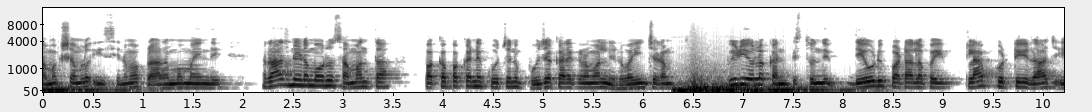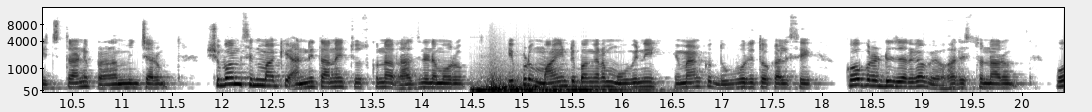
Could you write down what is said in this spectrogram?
సమక్షంలో ఈ సినిమా ప్రారంభమైంది. రాజ్ నిడమోరు సమంత పక్కపక్కనే కూర్చొని పూజా కార్యక్రమాలు నిర్వహించడం వీడియోలో కనిపిస్తుంది. దేవుడి పటాలపై క్లాప్ కొట్టి రాజ్ ఈ చిత్రాన్ని ప్రారంభించారు. శుభం సినిమాకి అన్ని తానే చూసుకున్న రాజనిడమూరు ఇప్పుడు మా ఇంటి బంగారం మూవీని హిమాంక్ దువ్వూరితో కలిసి కో ప్రొడ్యూసర్గా వ్యవహరిస్తున్నారు. ఓ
